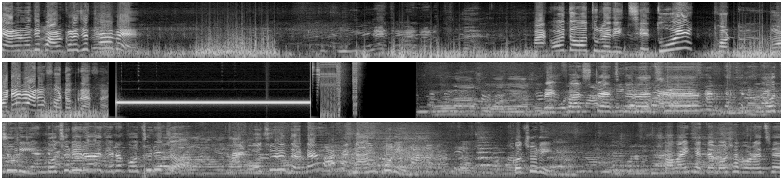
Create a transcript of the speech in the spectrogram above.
তেরো নদী পার করে যেতে হবে? ওই তো ও তুলে দিচ্ছে। তুই মডেল আরও ফটোগ্রাফার ব্রেকফাস্টে আজকে রয়েছে কচুরি। কচুরি রয়েছে? এটা কচুরি তো? কচুরি তো এটা? নানপুরি। কচুরি? সবাই খেতে বসে পড়েছে।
